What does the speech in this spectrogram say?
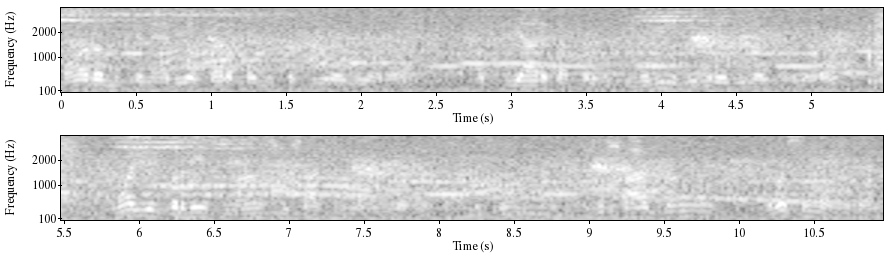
म र मुख्य न्यायाधिवक्ता र प्रमुख सचिवलाई लिएर अख्तियारका प्रमुख नवीन घिमरेजीलाई लिएर म यो प्रदेशमा सुशासन कायम गर्न चाहन्छु। सुशासन जबसम्म हुँदैन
